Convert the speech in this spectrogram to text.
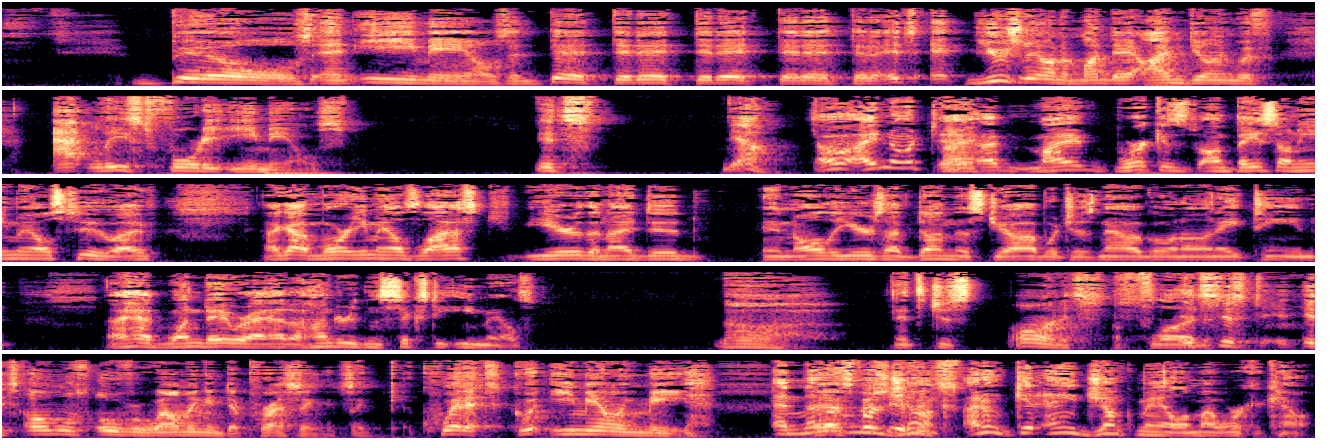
bills and emails and dit, dit, dit, dit, dit, dit, dit, dit. It's it, usually on a Monday. I'm dealing with at least 40 emails. It's, yeah. Oh, I know it. I- I, my work is on based on emails too. I've I got more emails last year than I did in all the years I've done this job, which is now going on 18. I had one day where I had 160 emails. Oh, It's just oh, and it's, a flood. it's just, it's almost overwhelming and depressing. It's like, quit it. Quit emailing me. and none Yeah, of them are junk. I don't get any junk mail on my work account.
